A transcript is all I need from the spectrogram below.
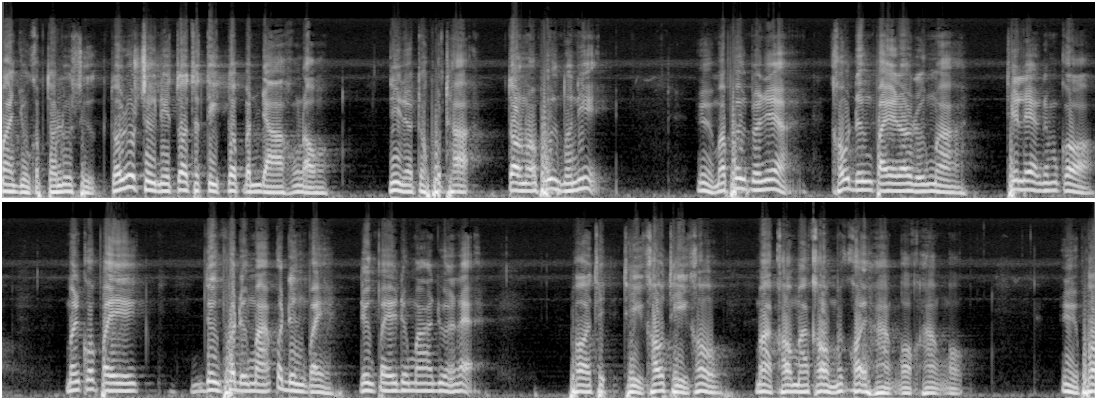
มาอยู่กับตัวรู้สึก ตัวรู้สึกนี่ตัวสติตัวปัญญาของเรา นี่แหละตัวพุทธะต้องมาพึ่งตัวนี้ มาพึ่งตัวเนี้ยเขาดึงไปเราดึงมา ที่แรกนั้นมันก็ มันก็ไปดึงพอดึงมาก็ดึงไป ดึงไปดึงมาด้วยนั่นแหละ พอที่เขาที่เข้า มาเข้ามาเข้าไม่ค่อยห่างออกห่างออกนี่พอ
